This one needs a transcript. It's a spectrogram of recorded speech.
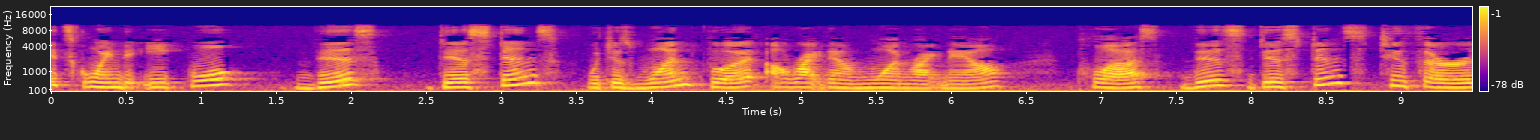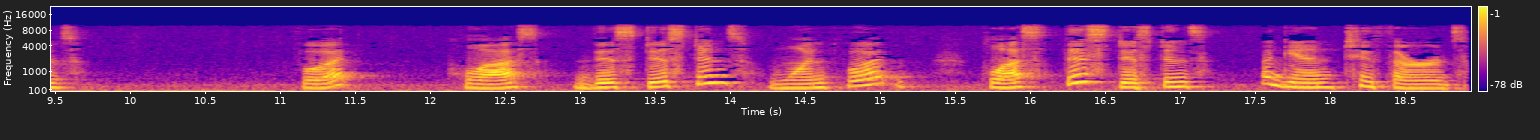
it's going to equal this distance, which is one foot, I'll write down one right now, plus this distance, two thirds foot, plus this distance, one foot, plus this distance, again, two thirds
